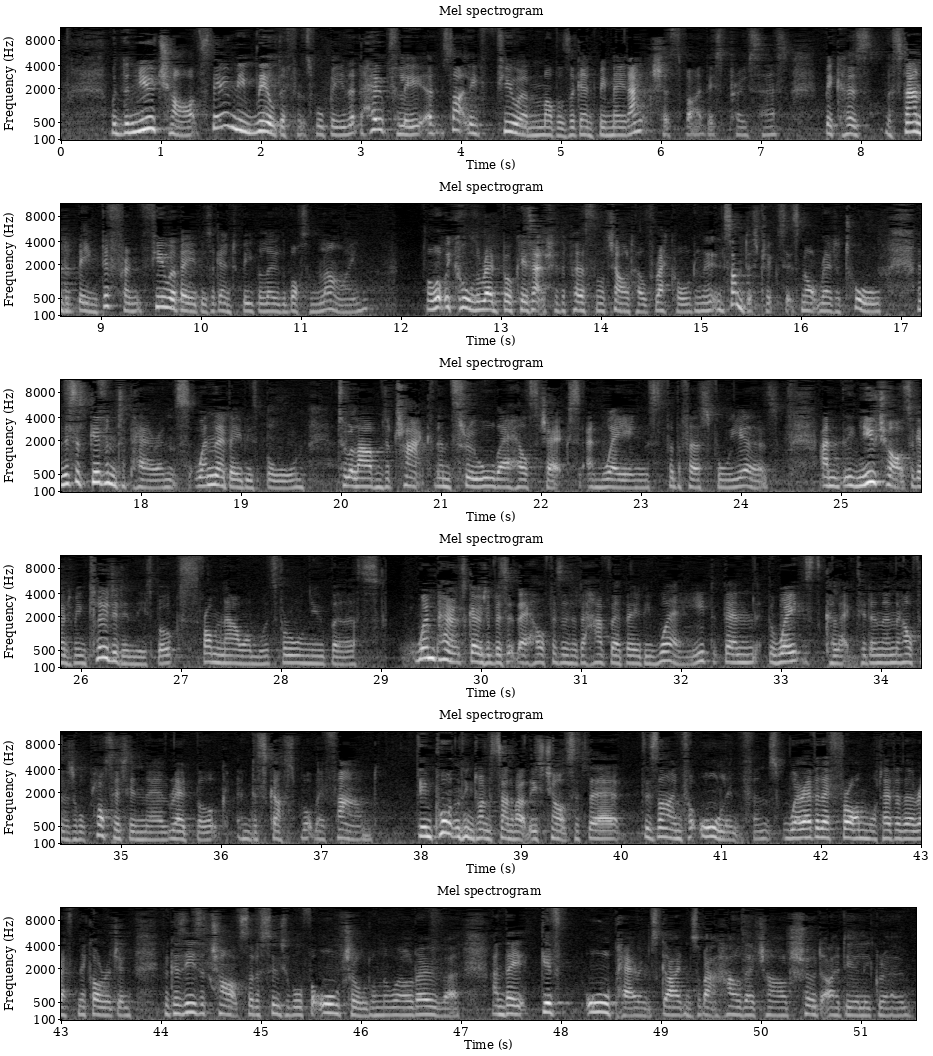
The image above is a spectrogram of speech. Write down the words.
With the new charts, the only real difference will be that hopefully uh, slightly fewer mothers are going to be made anxious by this process because the standard being different, fewer babies are going to be below the bottom line. Well, what we call the Red Book is actually the personal child health record, and in some districts it's not red at all. And this is given to parents when their baby's born to allow them to track them through all their health checks and weighings for the first four years. And the new charts are going to be included in these books from now onwards for all new births. When parents go to visit their health visitor to have their baby weighed, then the weight's collected and then the health visitor will plot it in their red book and discuss what they've found. The important thing to understand about these charts is they're designed for all infants, wherever they're from, whatever their ethnic origin, because these are charts that are suitable for all children the world over, and they give all parents guidance about how their child should ideally grow.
